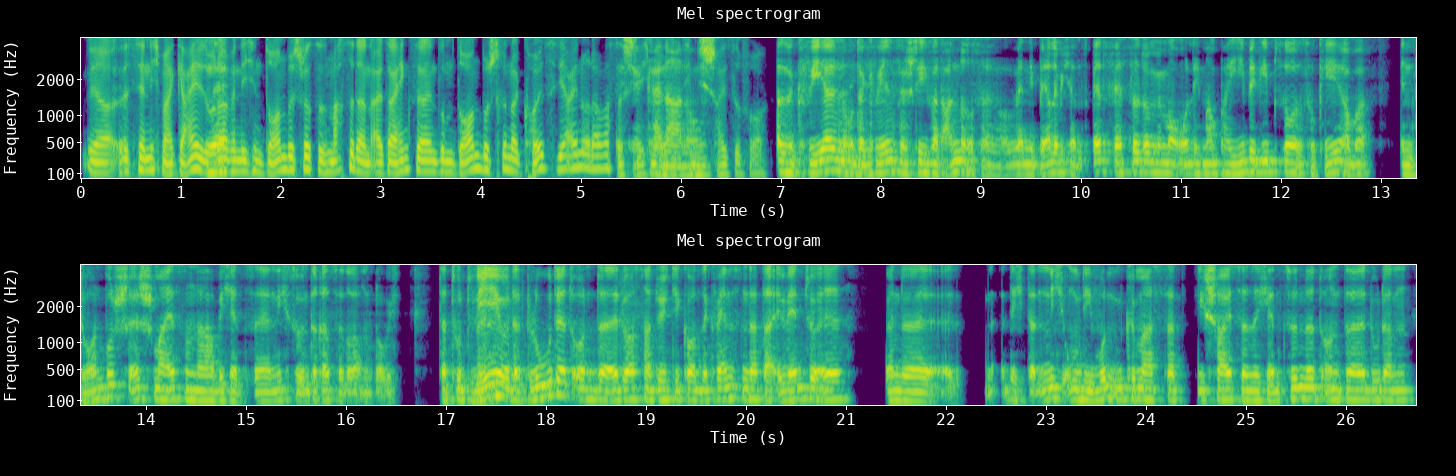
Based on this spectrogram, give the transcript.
Ja, ist ja nicht mal geil, oder? Nee. Wenn dich in Dornbusch wirst, was machst du dann, Alter? Hängst du da in so einem Dornbusch drin oder keulst du dir ein oder was? Das Ja, stelle ich mir keine irgendwie Ahnung. ziemlich scheiße vor. Also quälen, unter nicht. quälen verstehe ich was anderes. Also wenn die Bärle mich ans Bett fesselt und mir mal ordentlich mal ein paar Hiebe gibt, so ist okay, aber in Dornbusch äh, schmeißen, da habe ich jetzt äh, nicht so Interesse dran, glaube ich. Das tut weh und das blutet und äh, du hast natürlich die Konsequenzen, dass da eventuell, wenn du äh, dich dann nicht um die Wunden kümmerst, dass die Scheiße sich entzündet und äh, du dann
